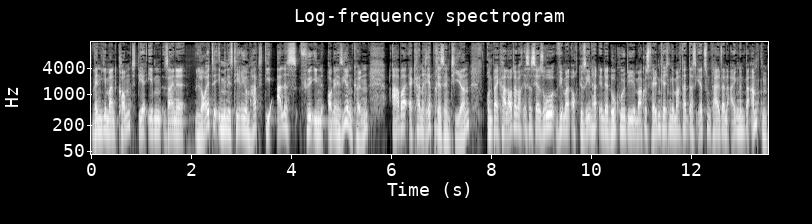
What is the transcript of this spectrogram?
wenn jemand kommt, der eben seine Leute im Ministerium hat, die alles für ihn organisieren können, aber er kann repräsentieren. Und bei Karl Lauterbach ist es ja so, wie man auch gesehen hat in der Doku, die Markus Feldenkirchen gemacht hat, dass er zum Teil seine eigenen Beamten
